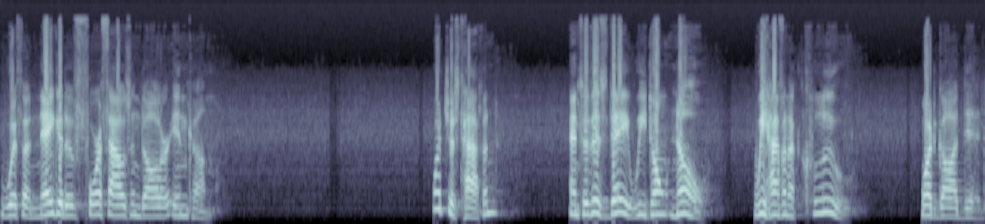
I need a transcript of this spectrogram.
with a negative $4,000 income. What just happened? And to this day, we don't know. We haven't a clue what God did.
